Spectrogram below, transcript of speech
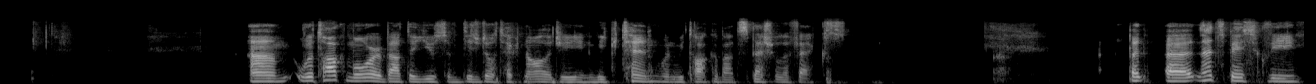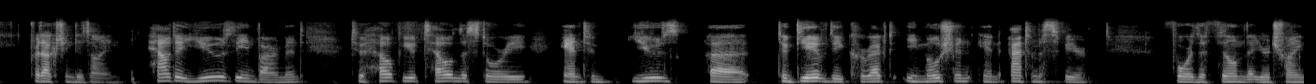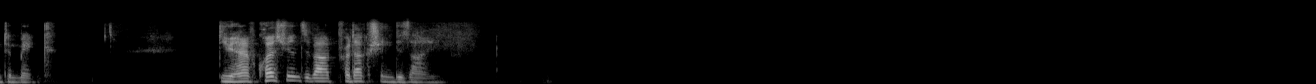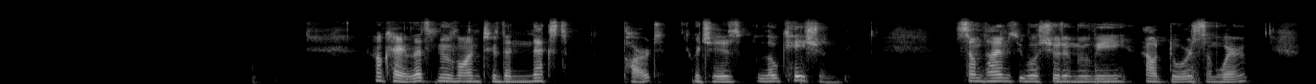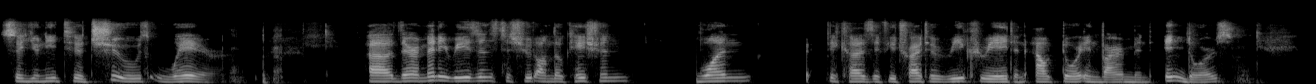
Um, we'll talk more about the use of digital technology in week 10 when we talk about special effects. But uh, that's basically production design, how to use the environment to help you tell the story and to use uh, to give the correct emotion and atmosphere for the film that you're trying to make. Do you have questions about production design? OK, let's move on to the next part, which is location. Sometimes you will shoot a movie outdoors somewhere, so you need to choose where. Uh, there are many reasons to shoot on location. One, because if you try to recreate an outdoor environment indoors,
